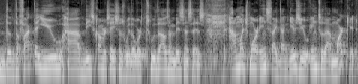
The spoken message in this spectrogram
the, the fact that you have these conversations with over 2,000 businesses, how much more insight that gives you into that market.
